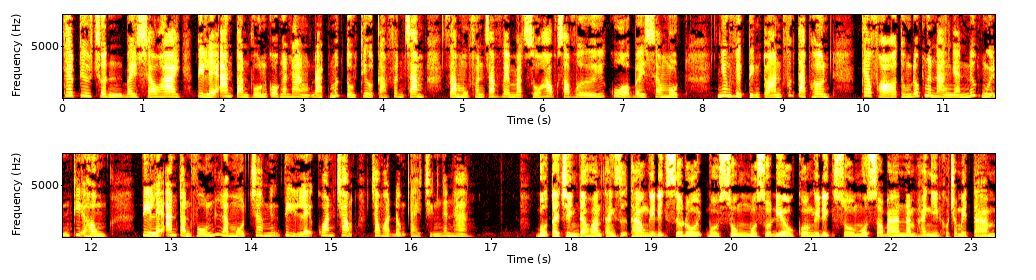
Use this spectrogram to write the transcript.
Theo tiêu chuẩn Basel 2, tỷ lệ an toàn vốn của ngân hàng đạt mức tối thiểu 8%, giảm 1% về mặt số học so với của Basel 1. Nhưng việc tính toán phức tạp hơn. Theo Phó Thống đốc Ngân hàng Nhà nước Nguyễn Thị Hồng, tỷ lệ an toàn vốn là một trong những tỷ lệ quan trọng trong hoạt động tài chính ngân hàng. Bộ Tài chính đã hoàn thành dự thảo nghị định sửa đổi bổ sung một số điều của Nghị định số 163 năm 2018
